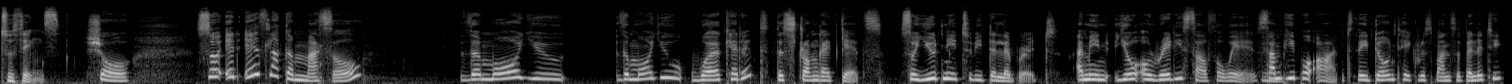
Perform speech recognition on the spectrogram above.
to things. Sure. So it is like a muscle. The more you the more you work at it, the stronger it gets. So you'd need to be deliberate. I mean, you're already self-aware. Mm. Some people aren't. They don't take responsibility.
